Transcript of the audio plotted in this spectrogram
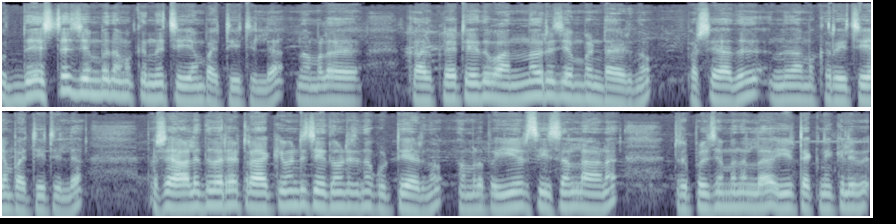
ഉദ്ദേശിച്ച ജമ്പ് നമുക്ക് ഇന്ന് ചെയ്യാൻ പറ്റിയിട്ടില്ല. നമ്മൾ കാൽക്കുലേറ്റ് ചെയ്ത് വന്ന ഒരു ജമ്പ് ഉണ്ടായിരുന്നു. പക്ഷേ അത് ഇന്ന് നമുക്ക് റീച്ച് ചെയ്യാൻ പറ്റിയിട്ടില്ല. പക്ഷേ ആളിതുവരെ ട്രാക്ക് ഇവന്റ് ചെയ്തുകൊണ്ടിരുന്ന കുട്ടിയായിരുന്നു. നമ്മളിപ്പോൾ ഈ ഒരു സീസണിലാണ് ട്രിപ്പിൾ ജമ്പ് എന്നുള്ള ഈ ടെക്നിക്കൽ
